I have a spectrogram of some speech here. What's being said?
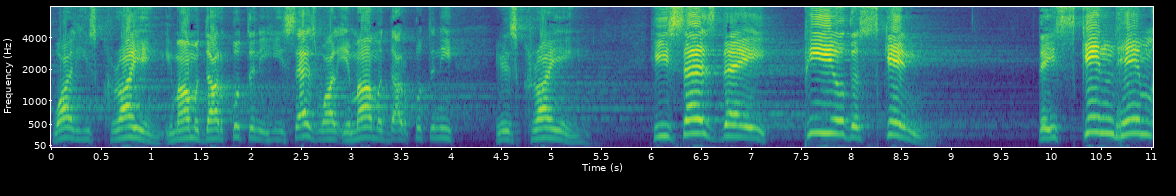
while he's crying, Imam ad-Darqutni, he says, while Imam ad-Darqutni is crying, he says they peeled the skin. They skinned him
